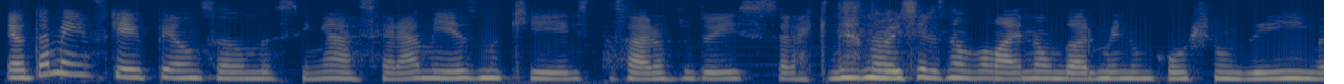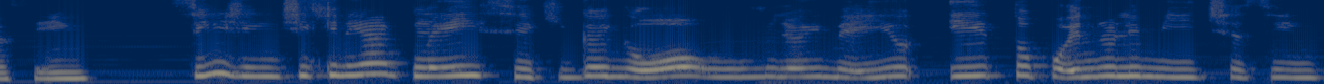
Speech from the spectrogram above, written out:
eu também fiquei pensando assim, ah, será mesmo que eles passaram tudo isso? Será que de noite eles não vão lá e não dormem num colchãozinho, assim? Sim, gente, que nem a Gleice, que ganhou um milhão e meio e topou no limite, assim.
